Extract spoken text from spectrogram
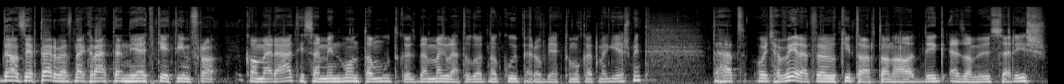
de azért terveznek rátenni egy-két infrakamerát, hiszen, mint mondtam, útközben meglátogatnak Kuiper objektumokat, meg ilyesmit. Tehát, hogyha véletlenül kitartana addig ez a műszer is,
